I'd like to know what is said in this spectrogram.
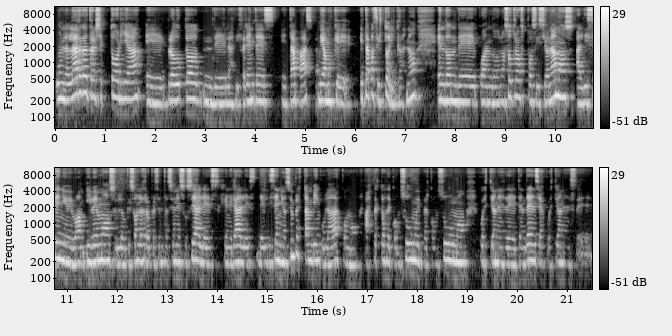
una larga trayectoria eh, producto de las diferentes etapas, digamos que etapas históricas, ¿no? En donde cuando nosotros posicionamos al diseño y, vemos lo que son las representaciones sociales generales del diseño, siempre están vinculadas como aspectos de consumo, hiperconsumo, cuestiones de tendencias, cuestiones de,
